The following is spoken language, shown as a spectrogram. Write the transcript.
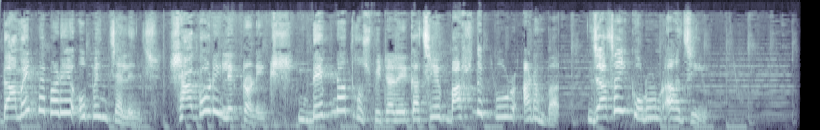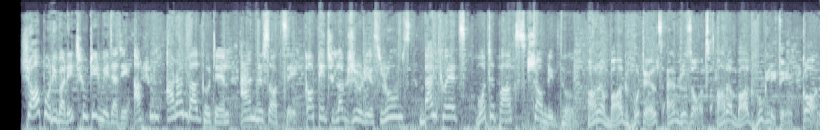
দামের ব্যাপারে open challenge Sagar electronics Debnath হসপিটালের কাছে বাসুদেবপুর আরামবাগ। যাচাই করুন আজই। সপরিবারে ছুটির মেজাজে আসুন আরামবাগ হোটেল অ্যান্ড রিসর্টসে। Cottage luxurious rooms banquets water parks সমৃদ্ধ। Arambag Hotels and Resorts, Arambag Hooghly Call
